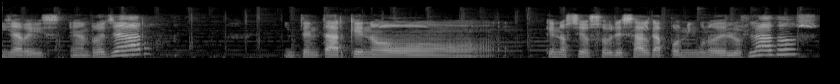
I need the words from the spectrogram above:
Y ya veis, enrollar, intentar que no, que no se os sobresalga por ninguno de los lados.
